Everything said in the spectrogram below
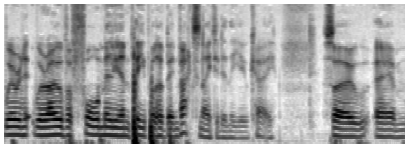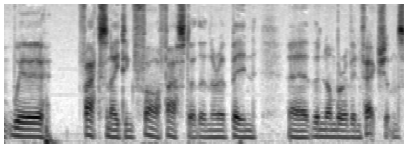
we're in, we're over four million people have been vaccinated in the UK, so um, we're vaccinating far faster than there have been uh, the number of infections.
